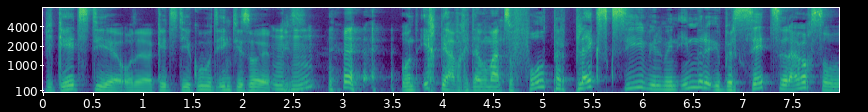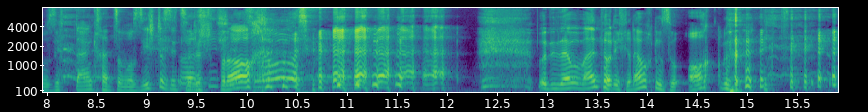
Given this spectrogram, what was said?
wie geht's dir? Oder geht's dir gut? Irgendwie so etwas. Mhm. und ich bin einfach in dem Moment so voll perplex gewesen, weil mein innerer Übersetzer einfach so sich denkt hat, so, was ist das jetzt für eine Sprache? und in dem Moment habe ich ihn einfach nur so angeschaut.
